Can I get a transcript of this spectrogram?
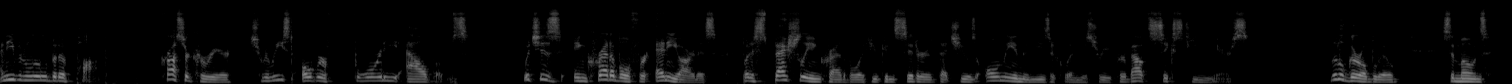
and even a little bit of pop. Across her career, she released over 40 albums, which is incredible for any artist, but especially incredible if you consider that she was only in the musical industry for about 16 years. Little Girl Blue, Simone's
